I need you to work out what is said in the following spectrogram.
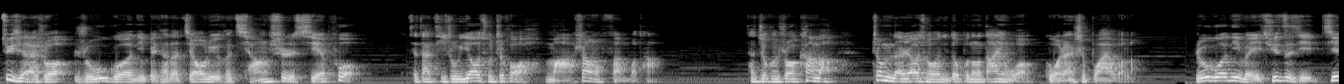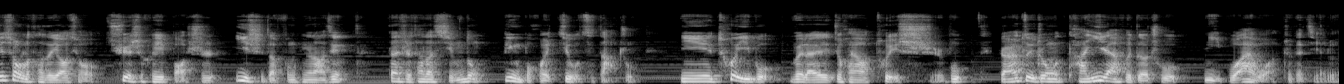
具体来说，如果你被他的焦虑和强势胁迫。在他提出要求之后，马上反驳他，他就会说：“看吧，这么点要求你都不能答应我，果然是不爱我了。”如果你委屈自己接受了他的要求，确实可以保持一时的风平浪静，但是他的行动并不会就此打住。你退一步，未来就还要退十步，然而最终他依然会得出“你不爱我”这个结论。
